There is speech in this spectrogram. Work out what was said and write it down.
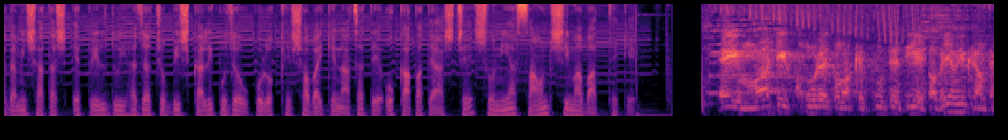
আগামী সাতাশ এপ্রিল দুই হাজার কালী পূজা উপলক্ষে সবাইকে নাচাতে ও কাঁপাতে আসছে সোনিয়া সাউন্ড সীমাবাদ থেকে এই মাটি খুঁড়ে তোমাকে পুঁতে দিয়ে তবেই আমি গ্রামটা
